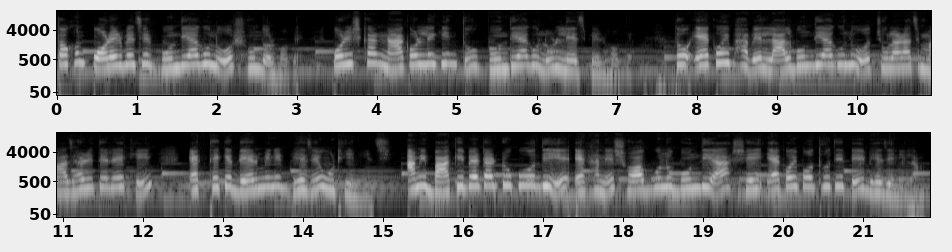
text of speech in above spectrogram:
তখন পরের বেচের বুন্দিয়াগুলোও সুন্দর হবে। পরিষ্কার না করলে কিন্তু বুন্দিয়াগুলোর লেজ বের হবে। তো একইভাবে লাল বুন্দিয়াগুলোও চুলার আঁচ মাঝারিতে রেখেই এক থেকে দেড় মিনিট ভেজে উঠিয়ে নিয়েছি। আমি বাকি ব্যাটারটুকুও দিয়ে এখানে সবগুলো বুন্দিয়া সেই একই পদ্ধতিতেই ভেজে নিলাম।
